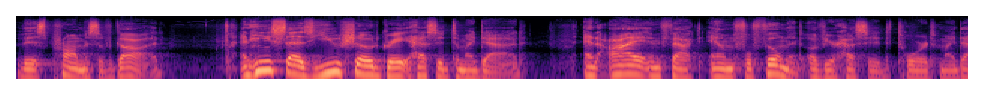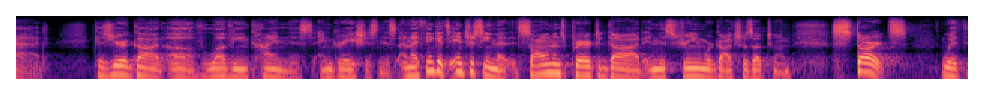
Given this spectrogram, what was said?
this promise of God. And he says, You showed great Hesed to my dad. And I, in fact, am fulfillment of your Hesed toward my dad. Because you're a God of loving kindness and graciousness. And I think it's interesting that Solomon's prayer to God in this dream where God shows up to him starts with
